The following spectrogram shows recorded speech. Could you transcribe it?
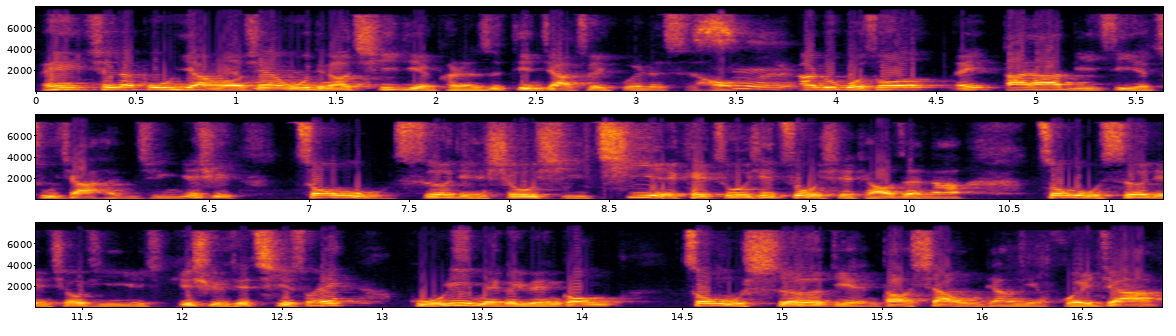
哎，现在不一样哦，现在五点到七点可能是电价最贵的时候。是。那如果说哎，大家离自己的住家很近，也许中午十二点休息，企业也可以做一些作息的调整啊。中午十二点休息，也也许有些企业说，哎，鼓励每个员工。中午十二点到下午两点回家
